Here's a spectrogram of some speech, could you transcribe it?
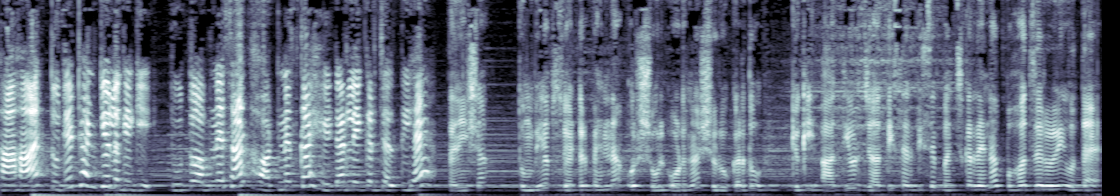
हाँ हाँ तुझे ठंड क्यों लगेगी? तू तो अपने साथ हॉटनेस का हीटर लेकर चलती है। तनीषा तुम भी अब स्वेटर पहनना और शोल ओढ़ना शुरू कर दो क्योंकि आती और जाती सर्दी से बचकर रहना बहुत ज़रूरी होता है।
